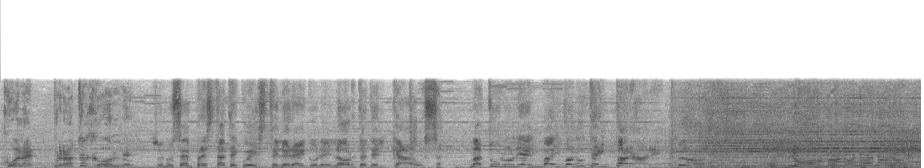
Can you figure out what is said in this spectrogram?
Quale protocollo? Sono sempre state queste le regole, Lord del Caos, ma tu non le hai mai volute imparare! No, no, no, no, no, no!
